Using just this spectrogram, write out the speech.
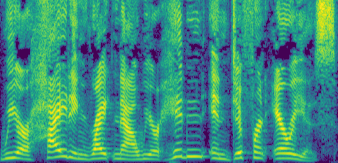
We are hiding right now. We are hidden in different areas."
